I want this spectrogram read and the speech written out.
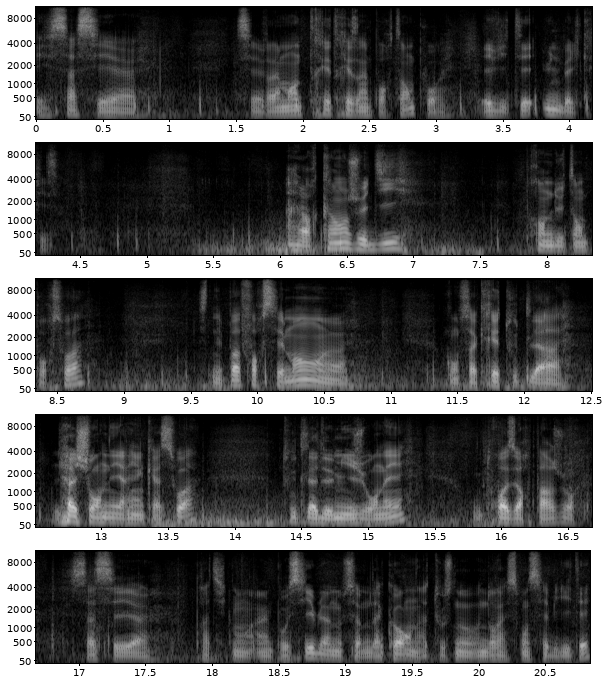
Et ça, c'est vraiment très très important pour éviter une belle crise. Alors quand je dis prendre du temps pour soi, ce n'est pas forcément euh, consacrer toute la, journée rien qu'à soi, toute la demi-journée ou trois heures par jour. Ça c'est euh, pratiquement impossible, hein. nous sommes d'accord, on a tous nos, responsabilités,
